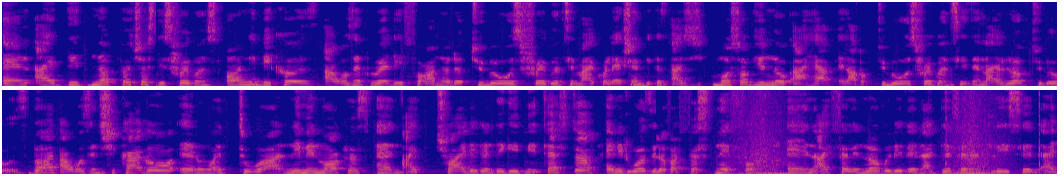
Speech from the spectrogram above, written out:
and I did not purchase this fragrance only because I wasn't ready for another tuberose fragrance in my collection because as most of you know I have a lot of tuberose fragrances and I love tuberose. But I was in Chicago and went to uh, Neiman Marcus and I tried it and they gave me a tester and it was a love at first sniff and I fell in love with it and I definitely said I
